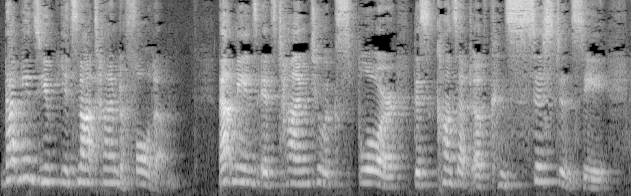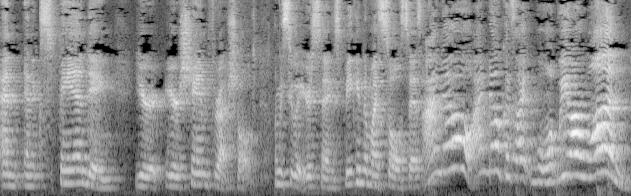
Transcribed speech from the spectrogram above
that means you it's not time to fold them. That means it's time to explore this concept of consistency and, and expanding your, your shame threshold. Let me see what you're saying. Speaking to my soul says, I know, I know, because I we are one.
